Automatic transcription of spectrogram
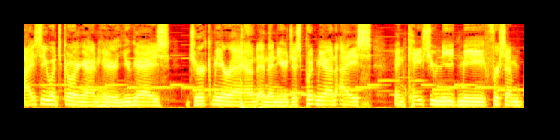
I see what's going on here. You guys jerk me around and then you just put me on ice in case you need me for some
